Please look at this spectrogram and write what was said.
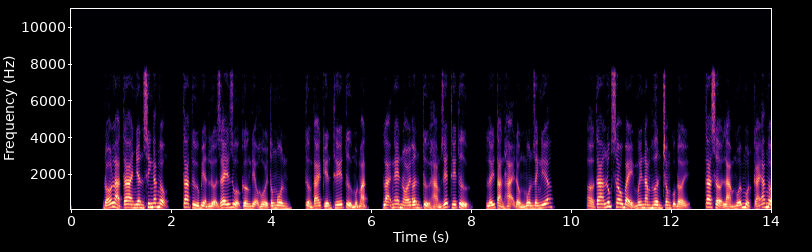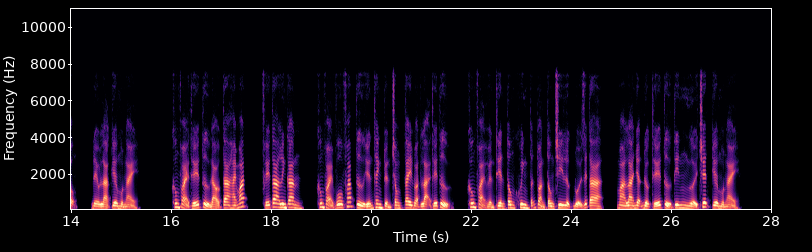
Đó là ta nhân sinh ác ngộng, ta từ biển lửa dây rủa cường điệu hồi tông môn, tưởng tái kiến thế tử một mặt, lại nghe nói ân tử hàm giết thế tử, lấy tàn hại đồng môn danh nghĩa. Ở ta lúc sau 70 năm hơn trong cuộc đời, ta sở làm mỗi một cái ác ngộng, đều là kia một ngày. Không phải thế tử đào ta hai mắt, phế ta linh căn, không phải vô pháp từ Yến Thanh Tuyển trong tay đoạt lại thế tử, không phải huyền thiên tông khuynh tấn toàn tông chi lực đuổi giết ta, mà là nhận được thế tử tin người chết kia một ngày.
